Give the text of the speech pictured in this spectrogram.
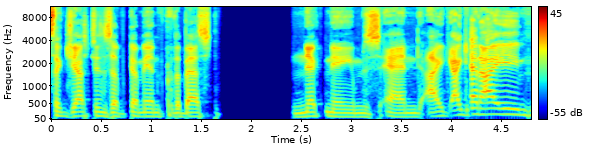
suggestions have come in for the best nicknames. And I again I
